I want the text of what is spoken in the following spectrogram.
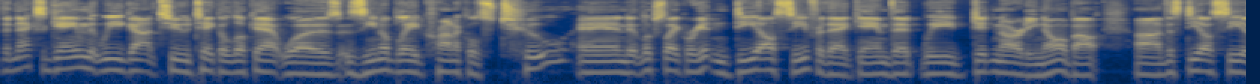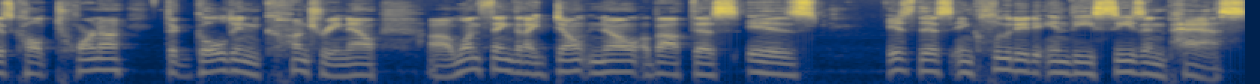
The next game that we got to take a look at was Xenoblade Chronicles 2, and it looks like we're getting DLC for that game that we didn't already know about. Uh, this DLC is called Torna the Golden Country. Now, uh, one thing that I don't know about this is is this included in the season pass?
